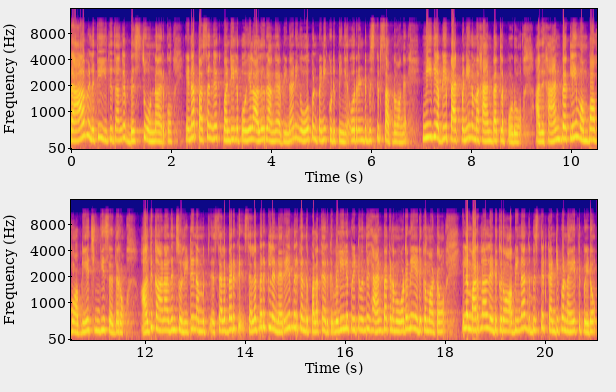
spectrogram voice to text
ட்ராவலுக்கு இது தாங்க பெஸ்ட்டு ஒன்றா இருக்கும். ஏன்னா பசங்க வண்டியில் போகையில் அழுகுறாங்க அப்படின்னா நீங்கள் ஓப்பன் பண்ணி கொடுப்பீங்க. ஒரு ரெண்டு பிஸ்கட் சாப்பிடுவாங்க. மீதி அப்படியே பேக் பண்ணி நம்ம ஹேண்ட்பேக்கில் போடுவோம். அது ஹேண்ட்பேக்லேயும் வம்பாகும். அப்படியே சிந்தி செதறும். அது காணாதுன்னு சொல்லிட்டு நம்ம சில பேருக்கு சில பேருக்கு இல்லை நிறைய பேருக்கு அந்த பழக்கம் இருக்குது வெளியில் போயிட்டு வந்து ஹேண்ட்பேக்கை நம்ம உடனே எடுக்க மாட்டோம். இல்லை மறுநாள் எடுக்கிறோம் அப்படின்னா அந்த பிஸ்கட் கண்டிப்பாக நயத்து போயிடும்.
